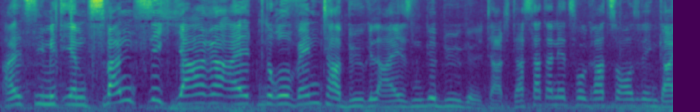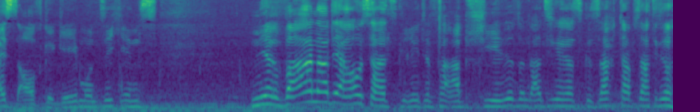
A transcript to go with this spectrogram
als sie mit ihrem 20 Jahre alten Roventa-Bügeleisen gebügelt hat. Das hat dann jetzt wohl gerade zu Hause den Geist aufgegeben und sich ins Nirvana der Haushaltsgeräte verabschiedet. Und als ich ihr das gesagt habe, sagte sie so,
